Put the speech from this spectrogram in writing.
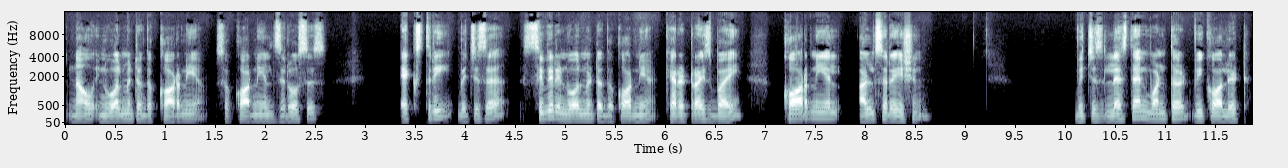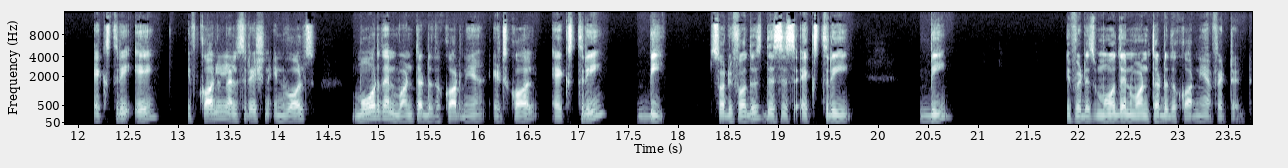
now involvement of the cornea so corneal xerosis x3 which is a severe involvement of the cornea characterized by corneal ulceration which is less than one third we call it x3a if corneal ulceration involves more than one third of the cornea it's called x3b sorry for this this is x3b if it is more than one third of the cornea affected.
